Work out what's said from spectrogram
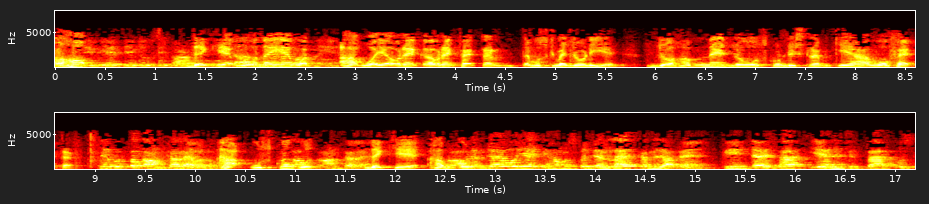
हाँ। उसके देखिए वो नहीं है वो हाँ। वही और एक और एक फैक्टर उसमें जोड़िए जो हमने जो उसको डिस्टर्ब किया है वो फैक्टर तो काउंट कर रहे हैं हाँ उसको उसको काउंट कर रहे हैं। देखिए हमको प्रॉब्लम जो है वो ये है कि हम उसको जनरलाइज करने जाते हैं कि जैसा ये अनिश्चितता उस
